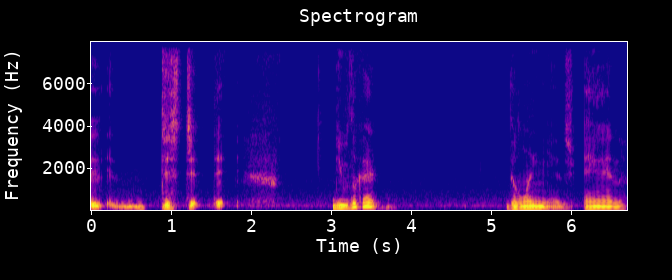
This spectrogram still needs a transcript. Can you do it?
it, it, just, just it, you look at the lineage, and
